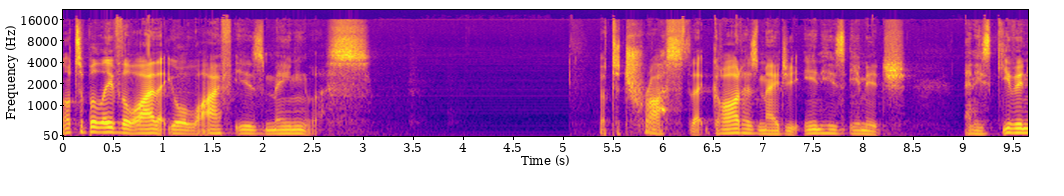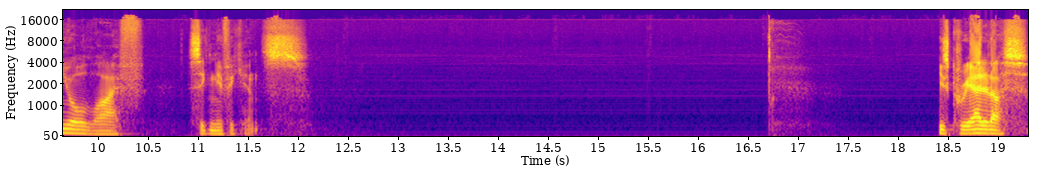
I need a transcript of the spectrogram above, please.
not to believe the lie that your life is meaningless but to trust that God has made you in His image and He's given your life significance. He's created us,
